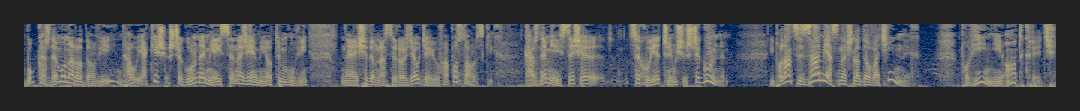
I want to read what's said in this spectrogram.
Bóg każdemu narodowi dał jakieś szczególne miejsce na ziemi. O tym mówi 17 rozdział dziejów apostolskich. Każde miejsce się cechuje czymś szczególnym. I Polacy zamiast naśladować innych, powinni odkryć,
